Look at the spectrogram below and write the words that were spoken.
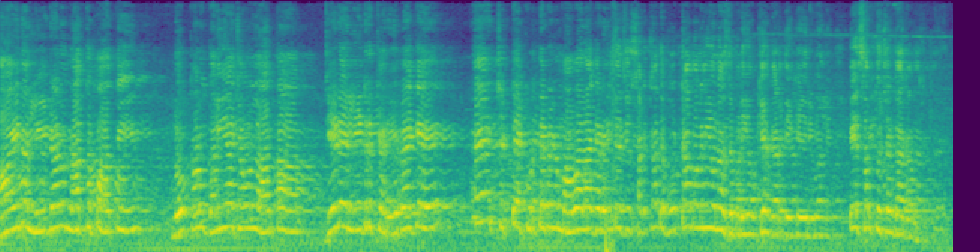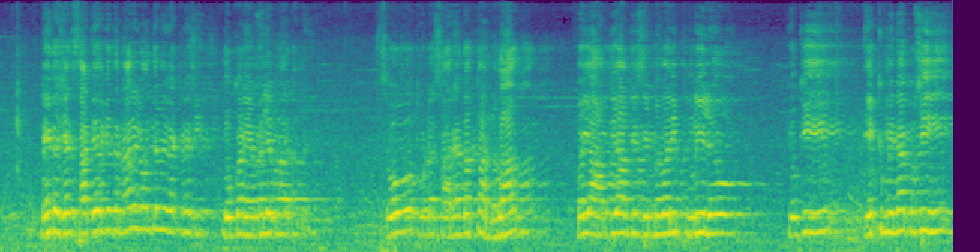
ਹਾਂ, ਇਹਨਾਂ ਲੀਡਰਾਂ ਨੂੰ ਨੱਥ ਪਾਤੀ, ਲੋਕਾਂ ਨੂੰ ਗਲੀਆਂ ਚ ਆਉਣ ਲਾਤਾ, ਜਿਹੜੇ ਲੀਡਰ ਘਰੇ ਬਹਿ ਕੇ ਇਹ ਚਿੱਟੇ ਕੁੜਤੇ ਪੇ ਮਾਵਾ ਲਾ ਕੇ ਰਹਿੰਦੇ ਸੀ, ਸੜਕਾਂ ਤੇ ਵੋਟਾਂ ਮੰਗਣੀਆਂ ਉਹਨਾਂ ਸੇ ਬੜੀਆਂ ਔਖੀਆਂ ਕਰਦੀ ਕੇਜਰੀਵਾਲ ਨੇ। ਇਹ ਸਭ ਤੋਂ ਚੰਗਾ ਕੰਮ ਕੀਤਾ ਨਹੀਂ ਤਾਂ ਸ਼ਾਇਦ ਸਾਡੇ ਵਰਗੇ ਤਾਂ ਨਾਰੇ ਲਾਉਣ ਤੇ ਵੀ ਰੱਖਣੇ ਸੀ, ਲੋਕਾਂ ਨੇ ਐਮਐਲਏ ਬਣਾ ਦਿੱਤਾ ਸੋ ਤੁਹਾਡਾ ਸਾਰਿਆਂ ਦਾ ਧੰਨਵਾਦ। ਭਈ ਆਪਦੀ ਆਪਦੀ ਜ਼ਿੰਮੇਵਾਰੀ ਪੂਰੀ ਲਿਓ, ਕਿਉਂਕਿ ਇੱਕ ਮਹੀਨਾ ਤੁਸੀਂ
